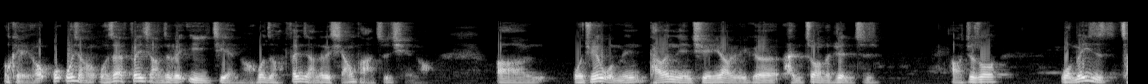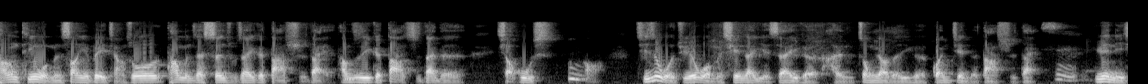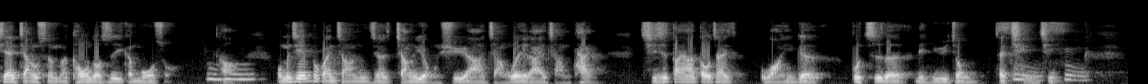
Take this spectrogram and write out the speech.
？OK，我我想我在分享这个意见啊，或者分享这个想法之前哦，啊、呃，我觉得我们台湾年轻人要有一个很重要的认知，啊，就是说我们一直常听我们上一辈讲说他们在身处在一个大时代，他们是一个大时代的小故事，嗯，哦。其实我觉得我们现在也是在一个很重要的一个关键的大时代，是，因为你现在讲什么，通通都是一个摸索。好、嗯哦，我们今天不管讲你这讲永续啊，讲未来，讲碳，其实大家都在往一个不知的领域中在前进。是，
